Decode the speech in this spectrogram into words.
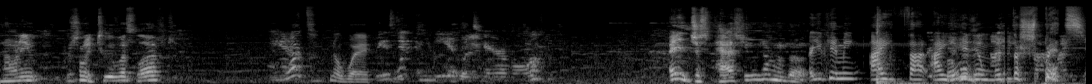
How many? There's only two of us left? Yeah. What? No way. We just did immediately terrible. I didn't just pass you. What are you about? Are you kidding me? I thought I hit him with the spitz.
